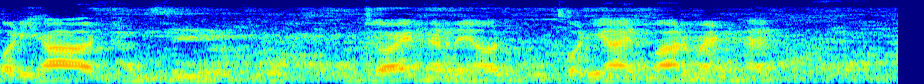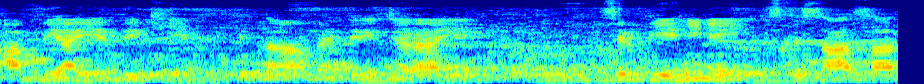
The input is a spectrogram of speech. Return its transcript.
बढ़िया ढंग से इंजॉय कर रहे हैं और बढ़िया इन्वायरमेंट है। आप भी आइए, देखिए कितना बेहतरीन जगह है सिर्फ़ यही नहीं, इसके साथ साथ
